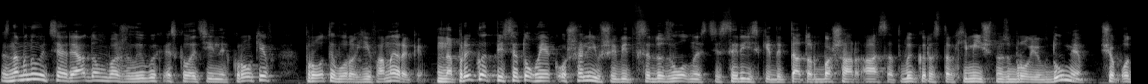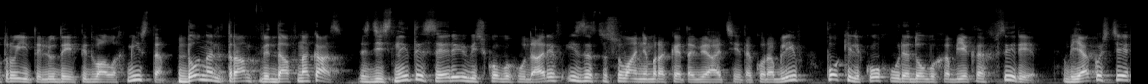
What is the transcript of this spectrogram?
знаменується рядом важливих ескалаційних кроків проти ворогів Америки. Наприклад, після того як ошалівши від вседозволеності сирійський диктатор Башар Асад використав хімічну зброю в Думі, щоб отруїти людей в підвалах міста, Дональд Трамп віддав наказ здійснити серію військових ударів із застосуванням ракет авіації та кораблів по кількох урядових об'єктах в Сирії. В якості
